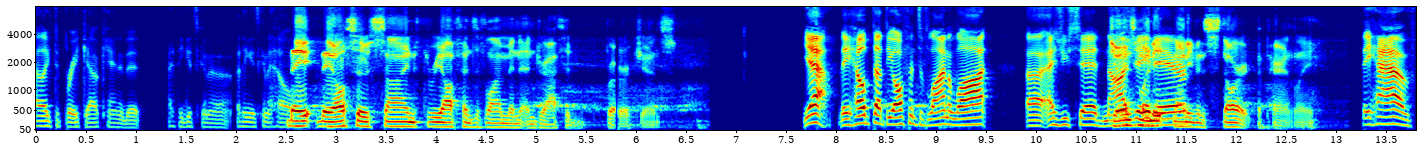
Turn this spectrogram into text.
I like the breakout candidate. I think it's gonna. I think it's gonna help. They they also signed three offensive linemen and drafted Broderick Jones. Yeah, they helped out the offensive line a lot. Uh, as you said, Jones Najee might there. Not even start apparently. They have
